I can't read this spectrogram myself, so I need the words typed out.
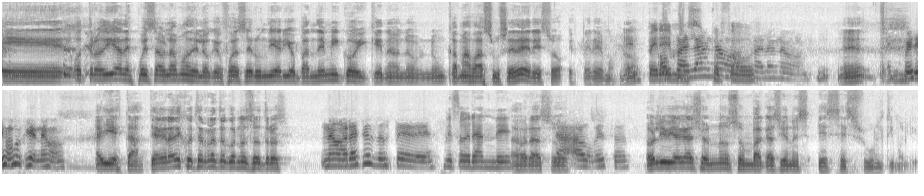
Eh, otro día después hablamos de lo que fue hacer un diario pandémico y que no, no- nunca más va a suceder eso, esperemos, ¿no? Esperemos, ojalá por no, favor. ojalá no. ¿Eh? Esperemos que no. Ahí está. Te agradezco este rato con nosotros. No, gracias a ustedes. Beso grande. Abrazo. Chao, besos. Olivia Gallo, no son vacaciones, ese es su último libro.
